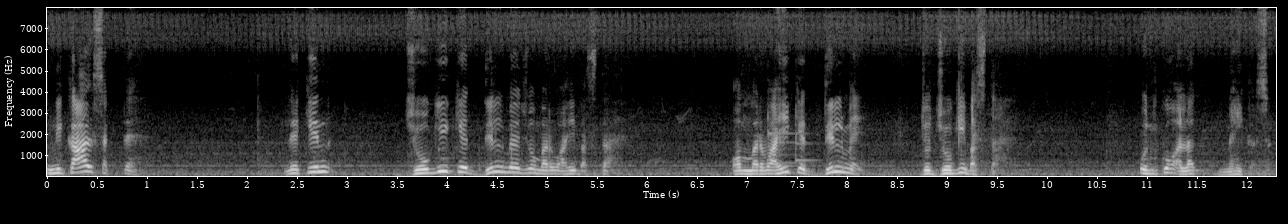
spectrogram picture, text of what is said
निकाल सकते हैं, लेकिन जोगी के दिल में जो मरवाही बसता है और मरवाही के दिल में जो जोगी बसता है उनको अलग नहीं कर सकते।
